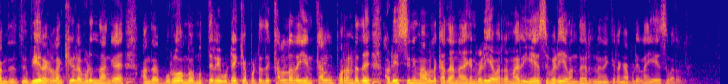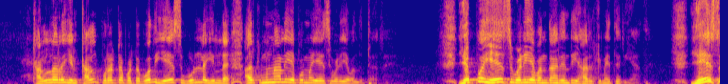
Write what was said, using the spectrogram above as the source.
அந்த வீரர்கள்லாம் கீழே விழுந்தாங்க. அந்த ரோம்ப ரோம முத்திரை உடைக்கப்பட்டது கல்லறையின் கல் புரண்டது. அப்படியே சினிமாவில் கதாநாயகன் வெளியே வர்ற மாதிரி இயேசு வெளியே வந்தாருன்னு நினைக்கிறாங்க. அப்படியெல்லாம் இயேசு வரலை. கல்லறையின் கல் புரட்டப்பட்ட போது இயேசு உள்ளே இல்லை. அதுக்கு முன்னாலே எப்பவுமே இயேசு வெளியே வந்துட்டார். எப்போ இயேசு வெளியே வந்தார் என்று யாருக்குமே தெரியாது. இயேசு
